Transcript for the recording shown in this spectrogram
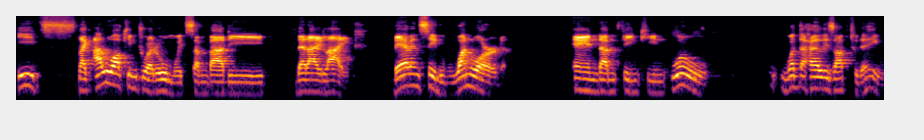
it's like i'll walk into a room with somebody that i like. They haven't said one word. And i'm thinking whoa what the hell is up today?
